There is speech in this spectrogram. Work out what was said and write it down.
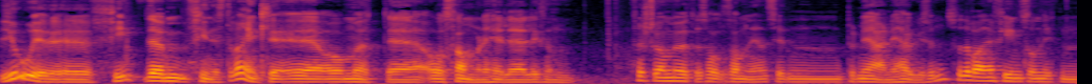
Jo, eh, fint. Det fineste var egentlig eh, å møte og samle hele liksom Første gang vi møtes alle sammen igjen siden premieren i Haugesund. Så det var en fin sånn liten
